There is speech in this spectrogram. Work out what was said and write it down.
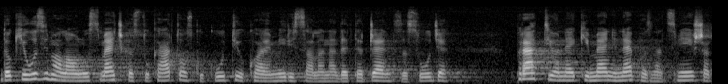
dok je uzimala onu smećkastu kartonsku kutiju koja je mirisala na deterđent za suđe, pratio neki meni nepoznat smješak,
